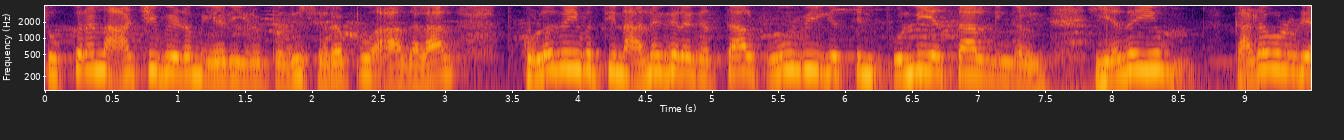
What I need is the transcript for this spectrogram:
சுக்கிரன் ஆட்சி பீடம் ஏறி இருப்பது சிறப்பு. ஆதலால் குலதெய்வத்தின் அனுகிரகத்தால் பூர்வீகத்தின் புண்ணியத்தால் நீங்கள் எதையும் கடவுளுடைய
